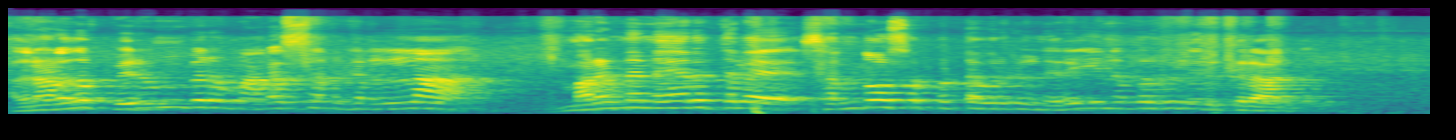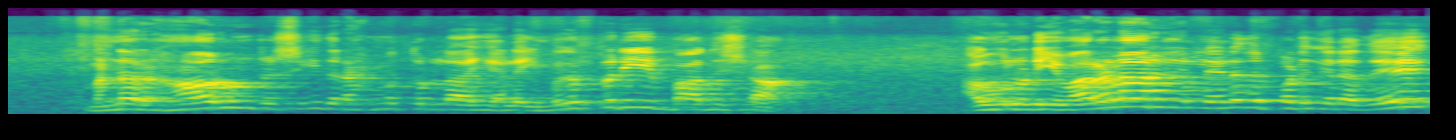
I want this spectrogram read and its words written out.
அதனால தான் பெரும் பெரும் அரசர்கள்லாம் மரண நேரத்தில் சந்தோஷப்பட்டவர்கள் நிறைய நபர்கள் இருக்கிறார்கள். மன்னர் ஹாரூன் ரஷீத் ரஹமத்துல்லாஹி அலை மிகப்பெரிய பாதுஷா. அவங்களுடைய வரலாறுகள் எழுதப்படுகிறது.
